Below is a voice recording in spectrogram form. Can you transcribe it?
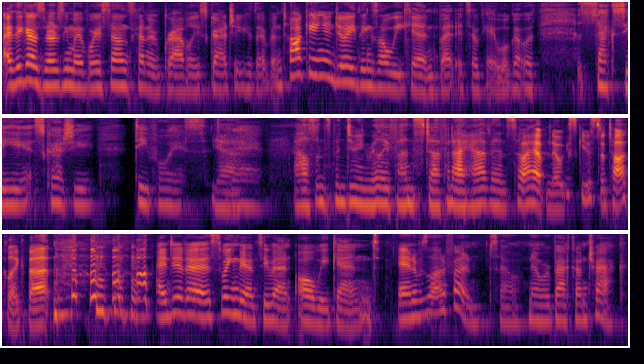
I think I was noticing my voice sounds kind of gravelly, scratchy because I've been talking and doing things all weekend, but it's okay. We'll go with sexy, scratchy, deep voice. Yeah. Today. Allison's been doing really fun stuff and I haven't, so I have no excuse to talk like that. I did a swing dance event all weekend and it was a lot of fun. So now we're back on track.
